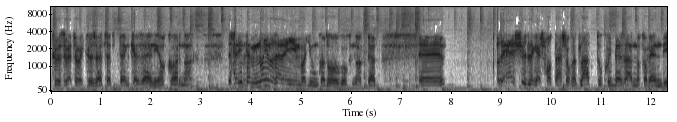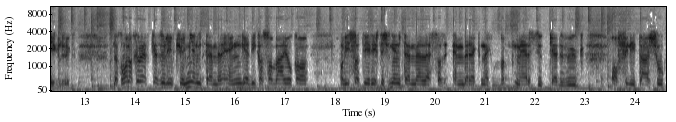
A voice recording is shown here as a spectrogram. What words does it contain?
közvetve vagy közvetetten kezelni akarnak. De szerintem még nagyon az elején vagyunk a dolgoknak. Tehát e, az elsődleges hatásokat láttuk, hogy bezárnak a vendéglők. Akkor van a következő lépcső, hogy milyen ütemben engedik a szabályok a, a visszatérést, és milyen ütemben lesz az embereknek merszük, kedvük, affinitásuk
